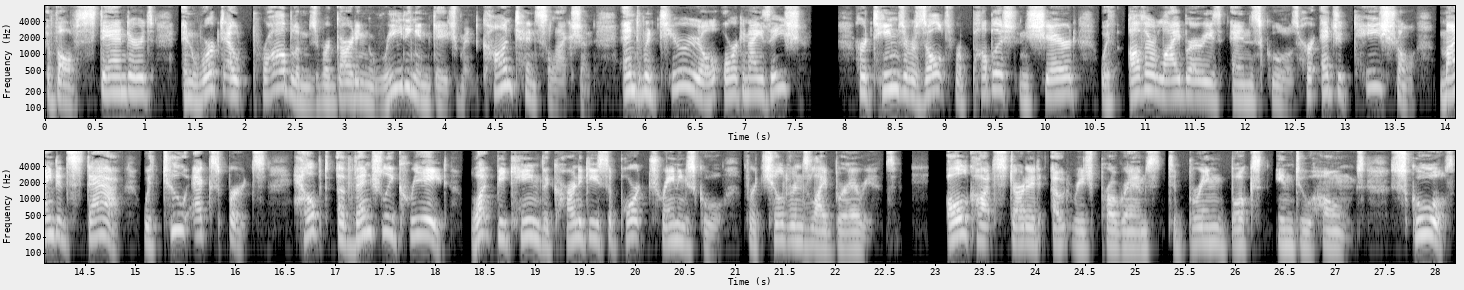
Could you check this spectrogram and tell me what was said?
evolved standards, and worked out problems regarding reading engagement, content selection, and material organization. Her team's results were published and shared with other libraries and schools. Her educational minded staff, with two experts, helped eventually create what became the Carnegie Support Training School for Children's Librarians. Olcott started outreach programs to bring books into homes, schools,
